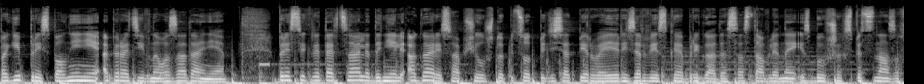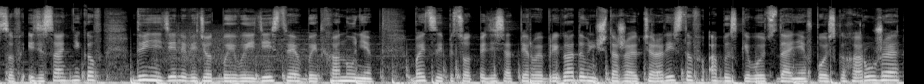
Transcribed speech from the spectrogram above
погиб при исполнении оперативного задания. Пресс-секретарь ЦАЛя Даниэль Агари сообщил, что 551-я резервистская бригада, составленная из бывших спецназовцев и десантников, две недели ведет боевые действия в Бейтхануне. Бойцы 551-й бригады уничтожают террористов, обыскивают здания в поисках оружия,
